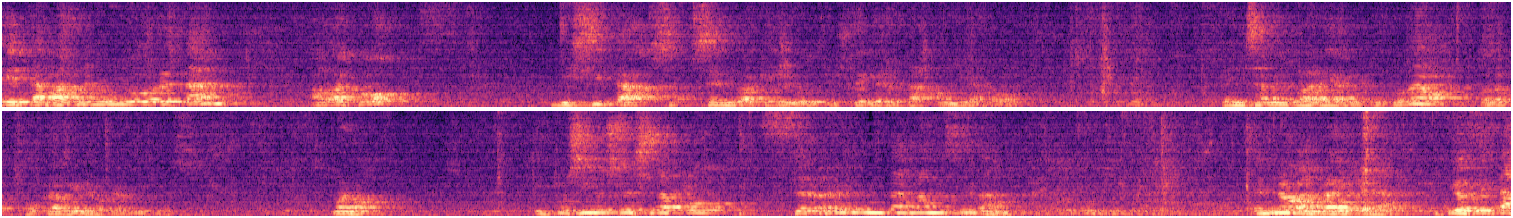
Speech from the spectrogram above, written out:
eta barne mundu horretan, halako bizita sendoak egin dut uste gero eta handiago, pentsamendu areagotuko da, horrek jokabide horren bidez. Bueno, ikusi duzu zelako zerrenda eman zelan? Ez noban gaitena. Dioz, eta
